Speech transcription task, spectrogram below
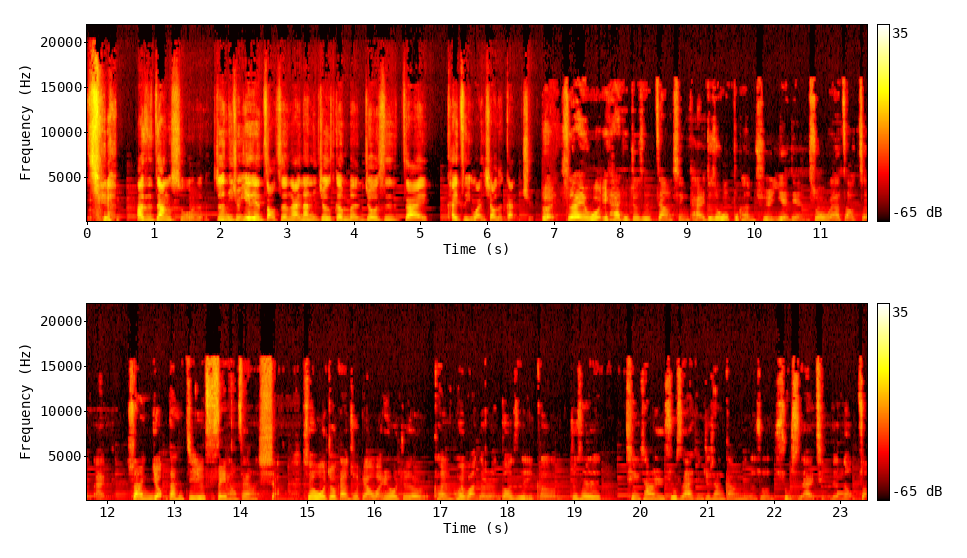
间。他是这样说的，就是你去夜店找真爱，那你就根本就是在开自己玩笑的感觉。对，所以我一开始就是这样心态，就是我不可能去夜店说我要找真爱，虽然有，但是几率非常非常小，所以我就干脆不要玩，因为我觉得可能会玩的人都是一个就是倾向于素食爱情，就像刚刚你们说素食爱情的那种状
